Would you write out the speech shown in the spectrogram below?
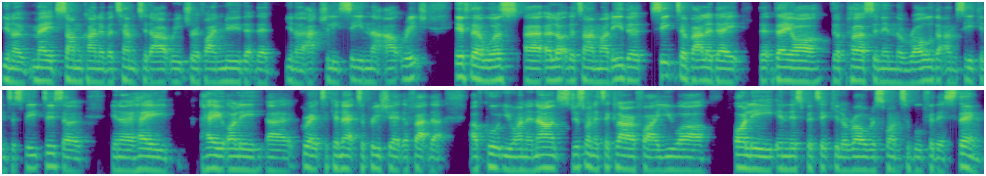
you know made some kind of attempted outreach or if i knew that they'd you know actually seen that outreach. If there was uh, a lot of the time i'd either seek to validate that they are the person in the role that i'm seeking to speak to. So you know hey hey ollie uh, great to connect. Appreciate the fact that i've caught you unannounced. Just wanted to clarify you are ollie in this particular role responsible for this thing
